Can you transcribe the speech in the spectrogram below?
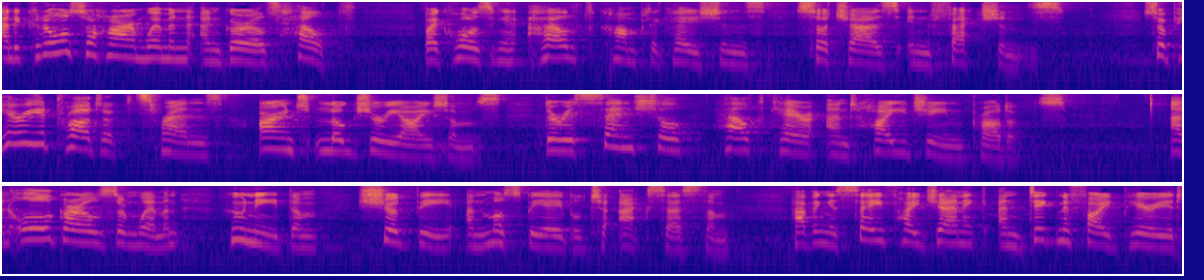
and it can also harm women and girls' health by causing health complications such as infections. So, period products, friends, aren't luxury items. They're essential healthcare and hygiene products. And all girls and women who need them should be and must be able to access them. Having a safe, hygienic, and dignified period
